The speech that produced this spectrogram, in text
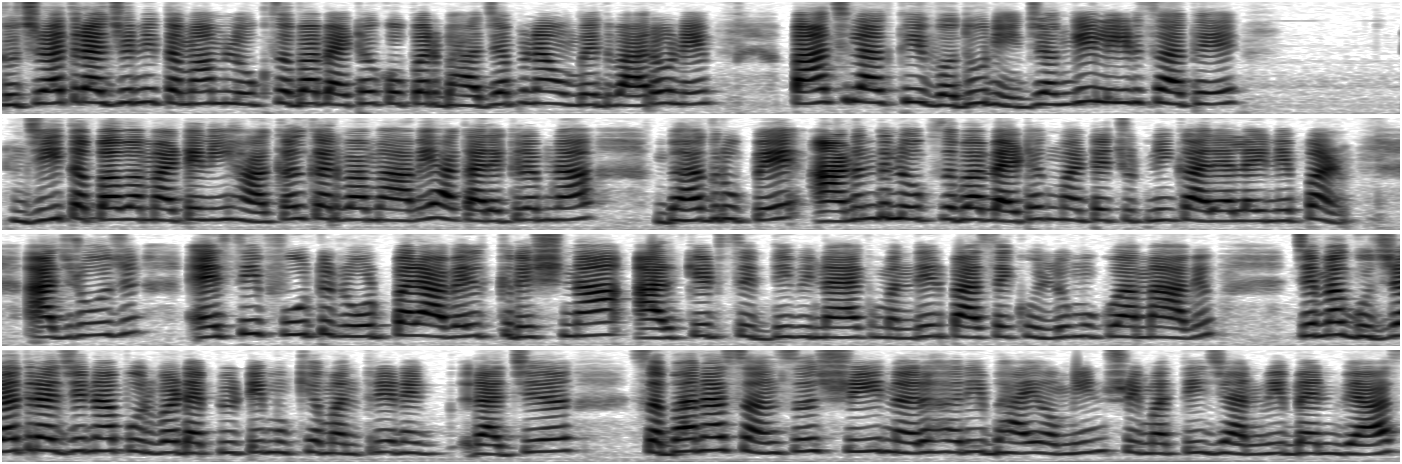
ગુજરાત રાજ્યની તમામ લોકસભા બેઠકો પર ભાજપના ઉમેદવારોને પાંચ લાખથી વધુની જંગી લીડ સાથે જીત અપાવવા માટેની હાકલ કરવામાં આવી. આ કાર્યક્રમના ભાગરૂપે આણંદ લોકસભા બેઠક માટે ચૂંટણી કાર્યાલયને પણ આજરોજ એસી ફૂટ રોડ પર આવેલ કૃષ્ણા આર્કેડ સિદ્ધિ વિનાયક મંદિર પાસે ખુલ્લું મૂકવામાં આવ્યું, જેમાં ગુજરાત રાજ્યના પૂર્વ ડેપ્યુટી મુખ્યમંત્રી અને રાજ્યસભાના સાંસદ શ્રી નરહરિભાઈ અમીન, શ્રીમતી જાનવીબેન વ્યાસ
